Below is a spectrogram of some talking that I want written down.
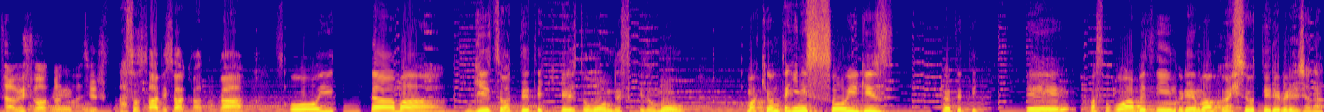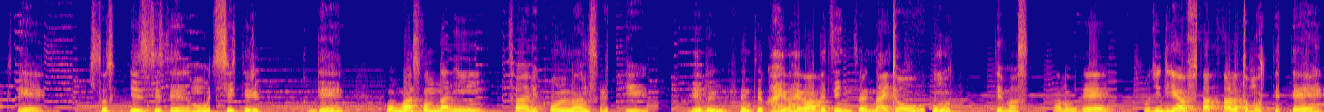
サービスワーカーの話ですか、えーとあ、そう、サービスワーカーとか、そういった、まあ、技術は出てきてると思うんですけども、まあ、基本的にそういう技術が出てきて、まあ、そこは別にフレームワークが必要っていうレベルじゃなくて、一つ技術でも落ち着いてるんで、今後はそんなにさらに混乱するっていう、ウェブフロント界隈は別にそれないと思ってます。なので、個人的には2つあると思ってて、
